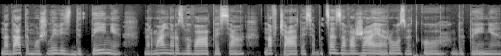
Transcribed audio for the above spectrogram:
надати можливість дитині нормально розвиватися, навчатися, бо це заважає розвитку дитині.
